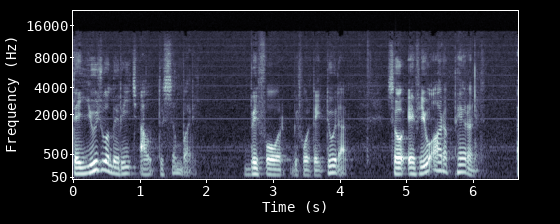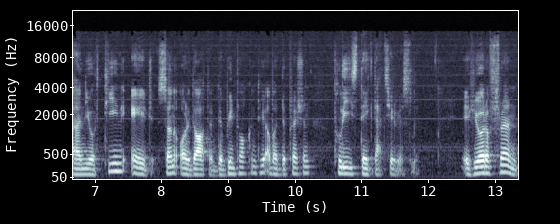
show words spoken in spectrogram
they usually reach out to somebody before, before they do that. So if you are a parent and your teenage son or daughter, they've been talking to you about depression, please take that seriously. If you're a friend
